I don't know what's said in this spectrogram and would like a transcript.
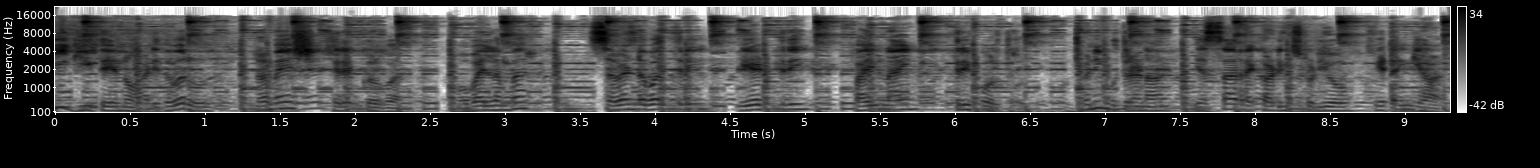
ಈ ಗೀತೆಯನ್ನು ಹಾಡಿದವರು Ramesh Hirekurbar mobile number seven double three eight three five nine three four three. ಧ್ವನಿ ಮುದ್ರಣ S R recording studio Itangihal.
